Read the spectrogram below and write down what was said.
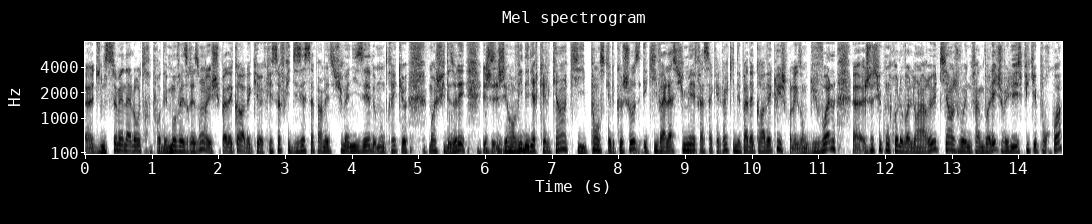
euh, d'une semaine à l'autre pour des mauvaises raisons et je suis pas d'accord avec euh, Christophe qui disait ça permet de s'humaniser, de montrer que moi je suis désolé, j'ai envie d'élire quelqu'un qui pense quelque chose et qui va l'assumer face à quelqu'un qui n'est pas d'accord avec lui. Je prends l'exemple du voile. Euh, je suis contre le voile dans la rue. Tiens, je vois une femme voilée, je vais lui expliquer pourquoi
